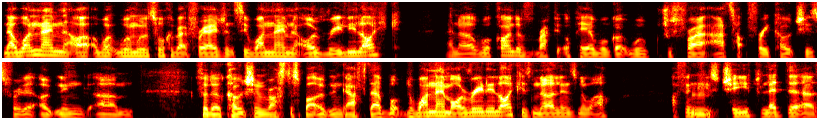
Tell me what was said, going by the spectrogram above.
Now, one name that I, when we were talking about free agency, one name that I really like and uh, we'll kind of wrap it up here. We'll go. We'll just throw out our top three coaches for the opening, um, for the coaching roster spot opening after. But the one name I really like is Nerlens Noel. I think mm. he's cheap. Led the uh,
